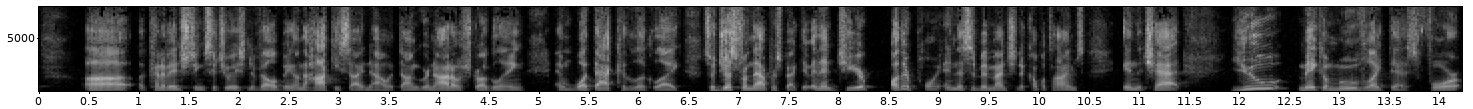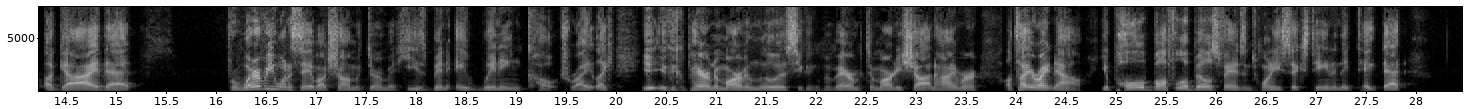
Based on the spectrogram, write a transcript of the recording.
uh, a kind of interesting situation developing on the hockey side now with Don Granato struggling and what that could look like. So just from that perspective, and then to your other point, and this has been mentioned a couple times in the chat, you make a move like this for a guy that for whatever you want to say about Sean McDermott, he's been a winning coach, right? Like you, you could compare him to Marvin Lewis, you can compare him to Marty Schottenheimer. I'll tell you right now, you poll Buffalo Bills fans in 2016 and they take that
